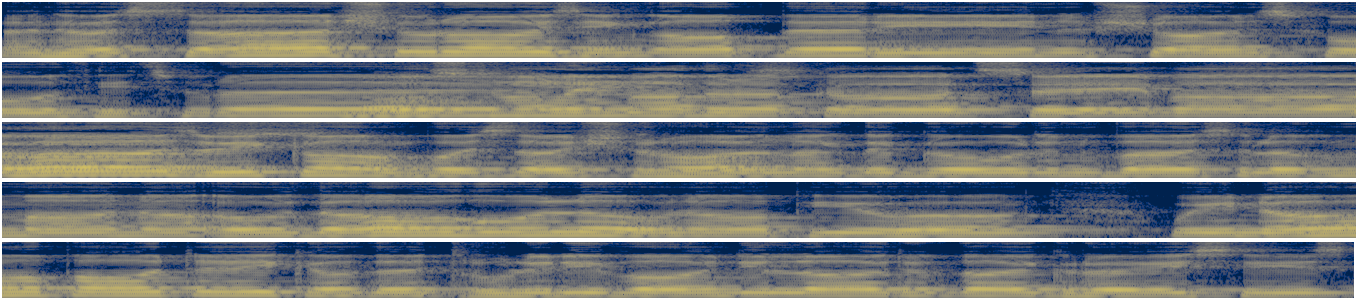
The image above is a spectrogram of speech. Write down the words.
and her sash rising up therein shines forth its rays. Most Holy Mother of God, save us. As we compass thy shrine like the golden vessel of manna, O thou who alone art pure, we now partake of the truly divine delight of thy graces,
